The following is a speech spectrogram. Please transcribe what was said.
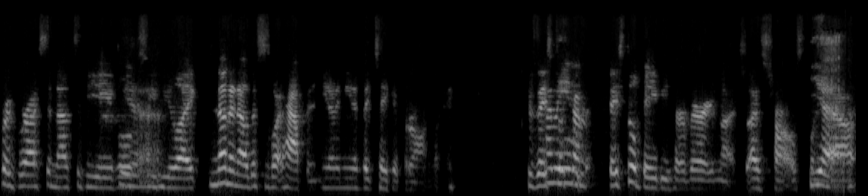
progressed enough to be able Yeah. to be like, no, no, no, this is what happened. You know what I mean? If they take it the wrong way. Because they I still mean- kind of, they still baby her very much, as Charles pointed Yeah. out.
